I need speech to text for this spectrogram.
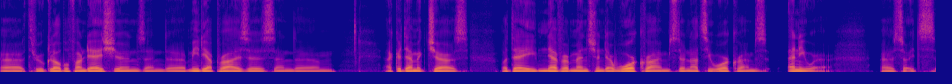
uh, through global foundations and uh, media prizes and um, academic chairs. But they never mention their war crimes, their Nazi war crimes, anywhere. Uh, so it's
